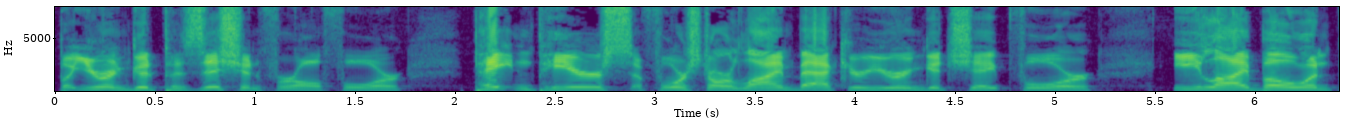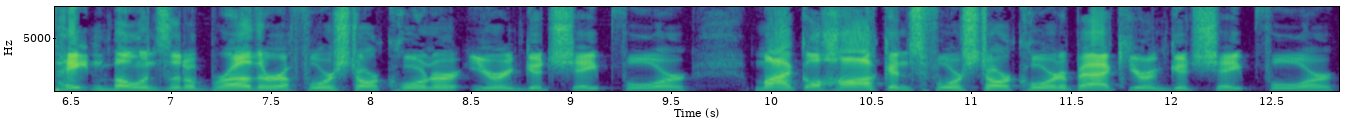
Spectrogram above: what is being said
but you're in good position for all four. Peyton Pierce, a four-star linebacker, you're in good shape for. Eli Bowen, Peyton Bowen's little brother, a four star corner, you're in good shape for. Michael Hawkins, four star quarterback, you're in good shape for.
